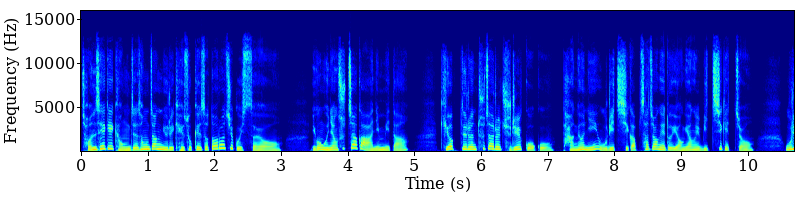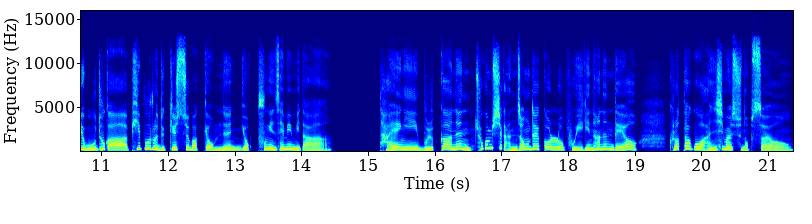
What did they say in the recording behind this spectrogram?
전 세계 경제 성장률이 계속해서 떨어지고 있어요. 이건 그냥 숫자가 아닙니다. 기업들은 투자를 줄일 거고 당연히 우리 지갑 사정에도 영향을 미치겠죠. 우리 모두가 피부로 느낄 수밖에 없는 역풍인 셈입니다. 다행히 물가는 조금씩 안정될 걸로 보이긴 하는데요. 그렇다고 안심할 순 없어요.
